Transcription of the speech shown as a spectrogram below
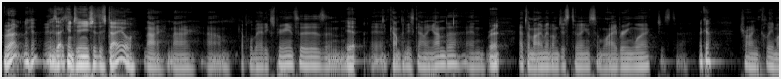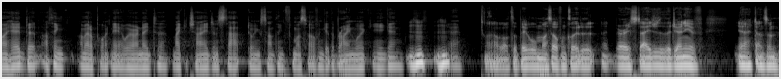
Right. Okay. Does that continue to this day, or No, no. Um, a couple of bad experiences and Yeah. yeah, companies going under. And Right. At the moment, I'm just doing some labouring work just to Okay. try and clear my head. But I think I'm at a point now where I need to make a change and start doing something for myself and get the brain working again. Mm-hmm. mm-hmm. Yeah. Uh, lots of people, myself included, at, various stages of the journey, have you know done some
